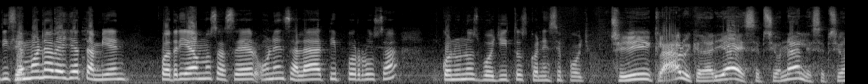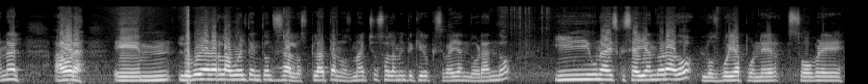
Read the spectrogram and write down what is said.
Dice Mona Bella también podríamos hacer una ensalada tipo rusa con unos bollitos con ese pollo. Sí, claro, y quedaría excepcional, excepcional. Ahora, em, le voy a dar la vuelta entonces a los plátanos machos, solamente quiero que se vayan dorando. Y una vez que se hayan dorado, los voy a poner sobre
